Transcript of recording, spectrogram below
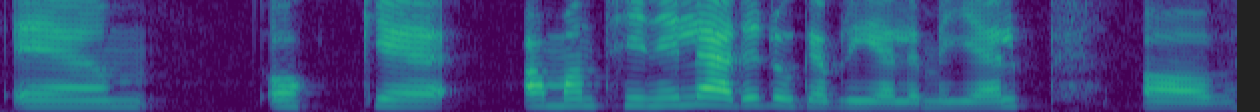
Ehm, och eh, Amantini lärde då Gabriele med hjälp av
